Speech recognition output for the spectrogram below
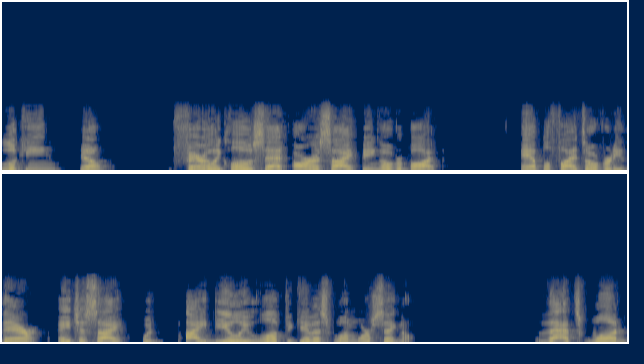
Looking, you know, fairly close at RSI being overbought. Amplified's already there. HSI would ideally love to give us one more signal. That's one.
